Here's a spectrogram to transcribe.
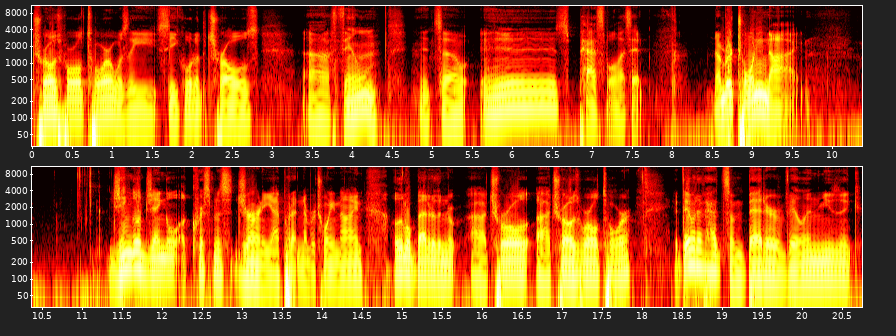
Trolls World Tour was the sequel to the Trolls uh, film. It's uh, it's passable. That's it. Number twenty nine. Jingle Jangle: A Christmas Journey. I put at number 29, a little better than uh, Troll uh, Trolls World Tour. If they would have had some better villain music,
